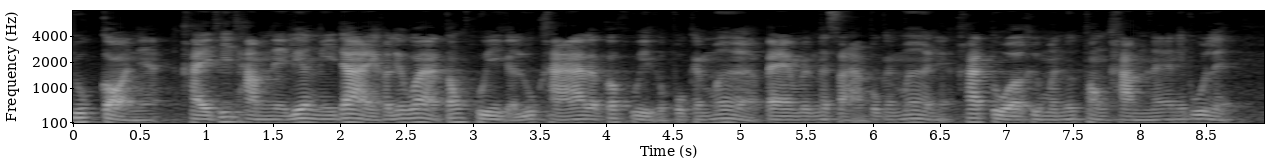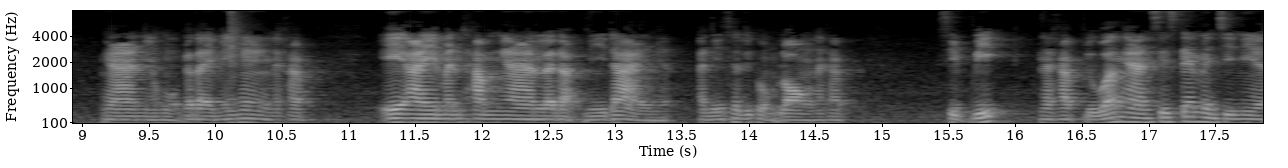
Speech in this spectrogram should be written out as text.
ยุคก่อนเนี่ยใครที่ทำในเรื่องนี้ได้เขาเรียกว่าต้องคุยกับลูกค้าแล้วก็คุยกับโปรแกรมเมอร์แปลเป็นภาษาโปรแกรมเมอร์เนี่ยค่าตัวคือมนุษย์ทองคำนะอันนี้พูดเลย งานเนี่ยหัวกระไดไม่แห้งนะครับ AI มันทำงานระดับนี้ได้เนี่ยอันนี้เท่าที่ผมลองนะครับ 10 วินะครับหรือว่างาน System Engineer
